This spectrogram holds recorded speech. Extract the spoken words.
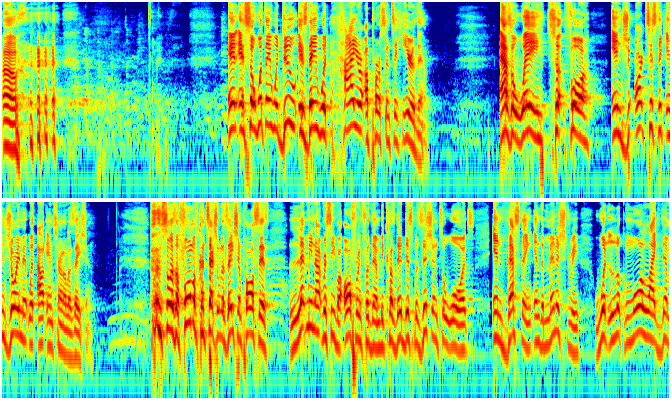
um, and, and so what they would do is they would hire a person to hear them as a way to, for enjoy, artistic enjoyment without internalization. so, as a form of contextualization, Paul says, Let me not receive an offering for them because their disposition towards investing in the ministry would look more like them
